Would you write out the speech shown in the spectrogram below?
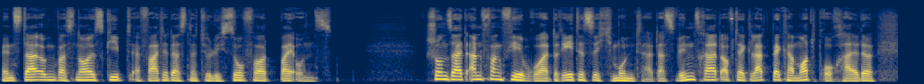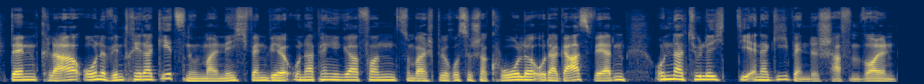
Wenn es da irgendwas Neues gibt, erfahrt ihr das natürlich sofort bei uns. Schon seit Anfang Februar dreht es sich munter, das Windrad auf der Gladbecker Mottbruchhalde. Denn klar, ohne Windräder geht's nun mal nicht, wenn wir unabhängiger von zum Beispiel russischer Kohle oder Gas werden und natürlich die Energiewende schaffen wollen.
